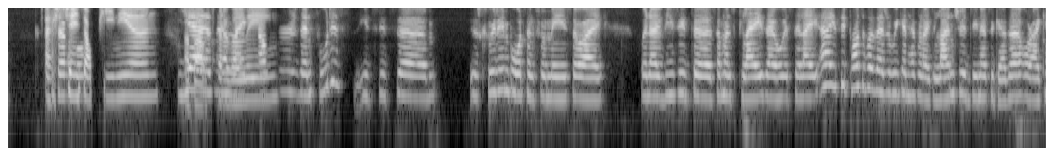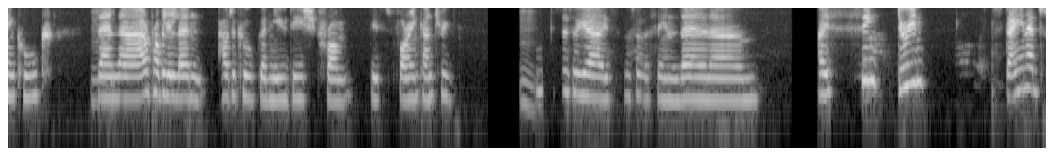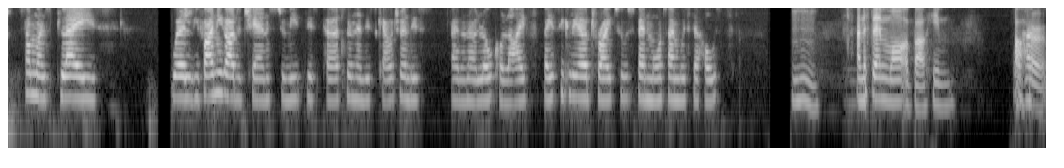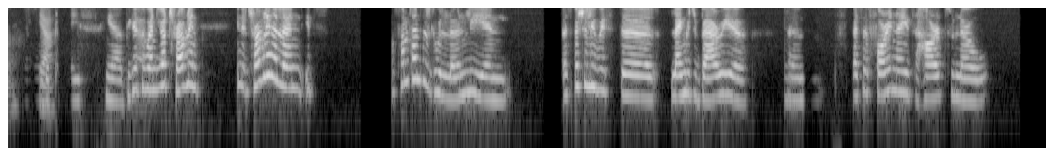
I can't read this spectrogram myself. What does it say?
exchange So- opinion Yes, and like traveling. cultures and food is it's it's um it's really important for me. So I when I visit uh, someone's place, I always say like, ah, is it possible that we can have like lunch or dinner together, or I can cook? Mm. Then uh, I'll probably learn how to cook a new dish from this foreign country. Mm. So so yeah, it's also a thing. Then um, I think during staying at someone's place, well, you finally got a chance to meet this person and this culture and this I don't know local life. Basically, I'll try to spend more time with the hosts. Mhm. understand more about him or her. Yeah. the place. Yeah, because Yeah. when you're traveling, you know, traveling alone, it's sometimes it's really lonely, and especially with the language barrier, Mm. um, as a foreigner, it's hard to know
